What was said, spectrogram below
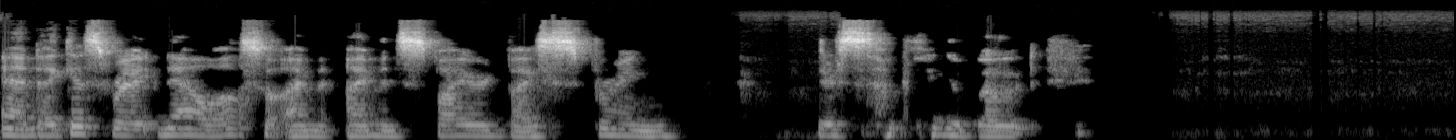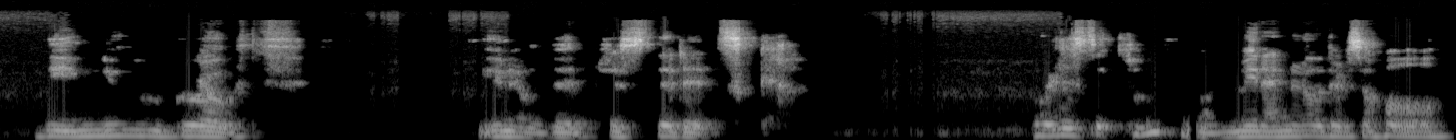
And i guess right now also i'm i'm inspired by spring. There's something about the new growth you know that just that it's where does it come from? I mean i know there's a whole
